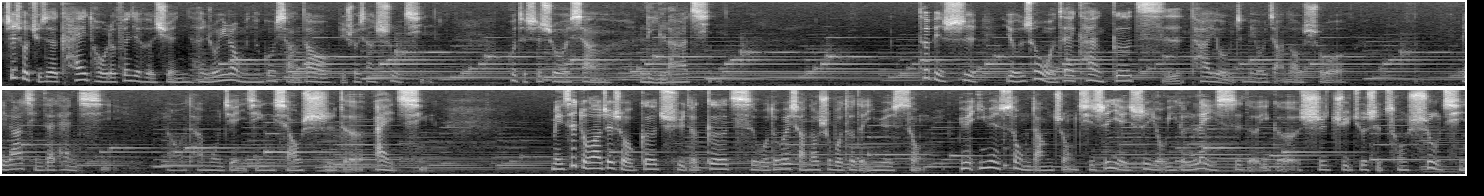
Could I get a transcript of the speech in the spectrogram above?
这首曲子的开头的分解和弦，很容易让我们能够想到，比如说像竖琴，或者是说像里拉琴。特别是有的时候我在看歌词，他有这边有讲到说，里拉琴在叹气，梦见已经消失的爱情。每次读到这首歌曲的歌词，我都会想到舒伯特的音乐颂，因为音乐颂当中其实也是有一个类似的一个诗句，就是从竖琴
